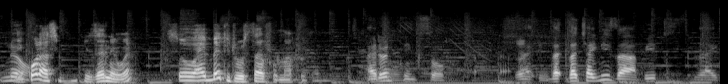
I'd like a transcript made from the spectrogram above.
They No, call us monkeys anyway. So I bet it will start from Africa. I don't think so. Don't think The, the Chinese are a bit like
